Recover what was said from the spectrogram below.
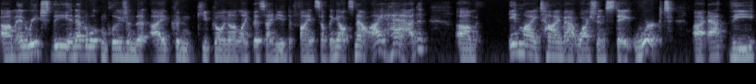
um, and reached the inevitable conclusion that I couldn't keep going on like this. I needed to find something else. Now, I had, um, in my time at Washington State, worked uh, at the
